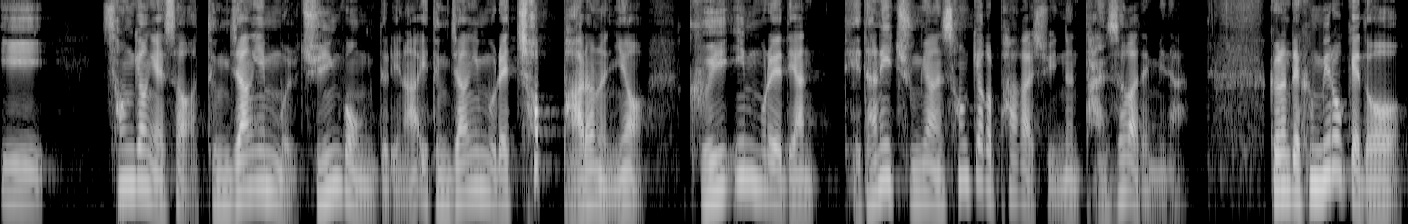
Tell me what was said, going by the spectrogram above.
이 성경에서 등장인물 주인공들이나 이 등장인물의 첫 발언은요 그 인물에 대한 대단히 중요한 성격을 파악할 수 있는 단서가 됩니다. 그런데 흥미롭게도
